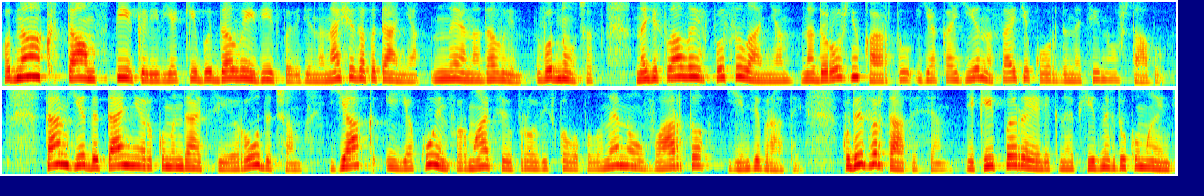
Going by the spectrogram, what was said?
Однак там спікерів, які би дали відповіді на наші запитання, не надали. Водночас надіслали посилання на дорожню карту, яка є на сайті координаційного штабу. Там є детальні рекомендації родичам, як і яку інформацію про військовополоненого варто їм зібрати, куди звертатися, який перелік необхідних документів,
